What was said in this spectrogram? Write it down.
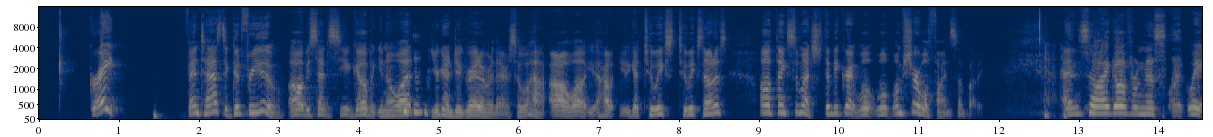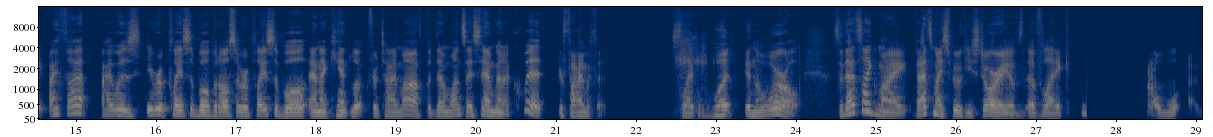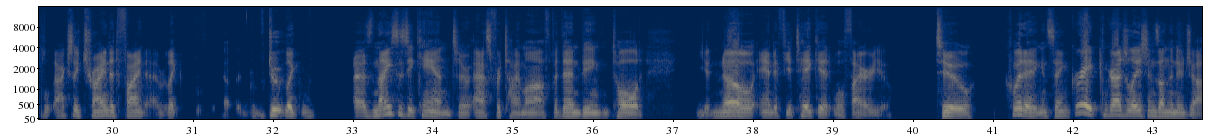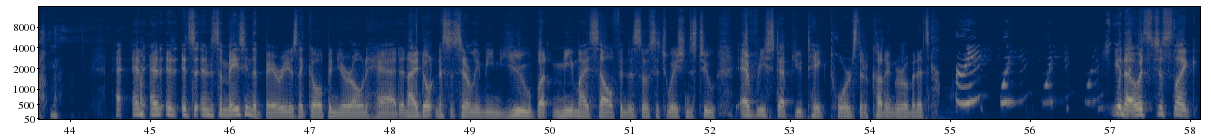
great fantastic good for you. Oh i'll be sad to see you go but you know what? You're gonna do great over there. So wow. Oh well you, how, you got two weeks two weeks notice? Oh thanks so much. That'd be great. We'll, we'll i'm sure we'll find somebody. And so i go from this like wait i thought i was irreplaceable but also replaceable and i can't look for time off but then once i say i'm gonna quit you're fine with it. It's like what in the world? So that's like my that's my spooky story of of like uh, actually trying to find like do like as nice as you can to ask for time off, but then being told you know, and if you take it, we'll fire you. To quitting and saying, "Great, congratulations on the new job." and and it's and it's amazing the barriers that go up in your own head and i don't necessarily mean you but me myself in those situations too every step you take towards their cutting room and it's you know it's just like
